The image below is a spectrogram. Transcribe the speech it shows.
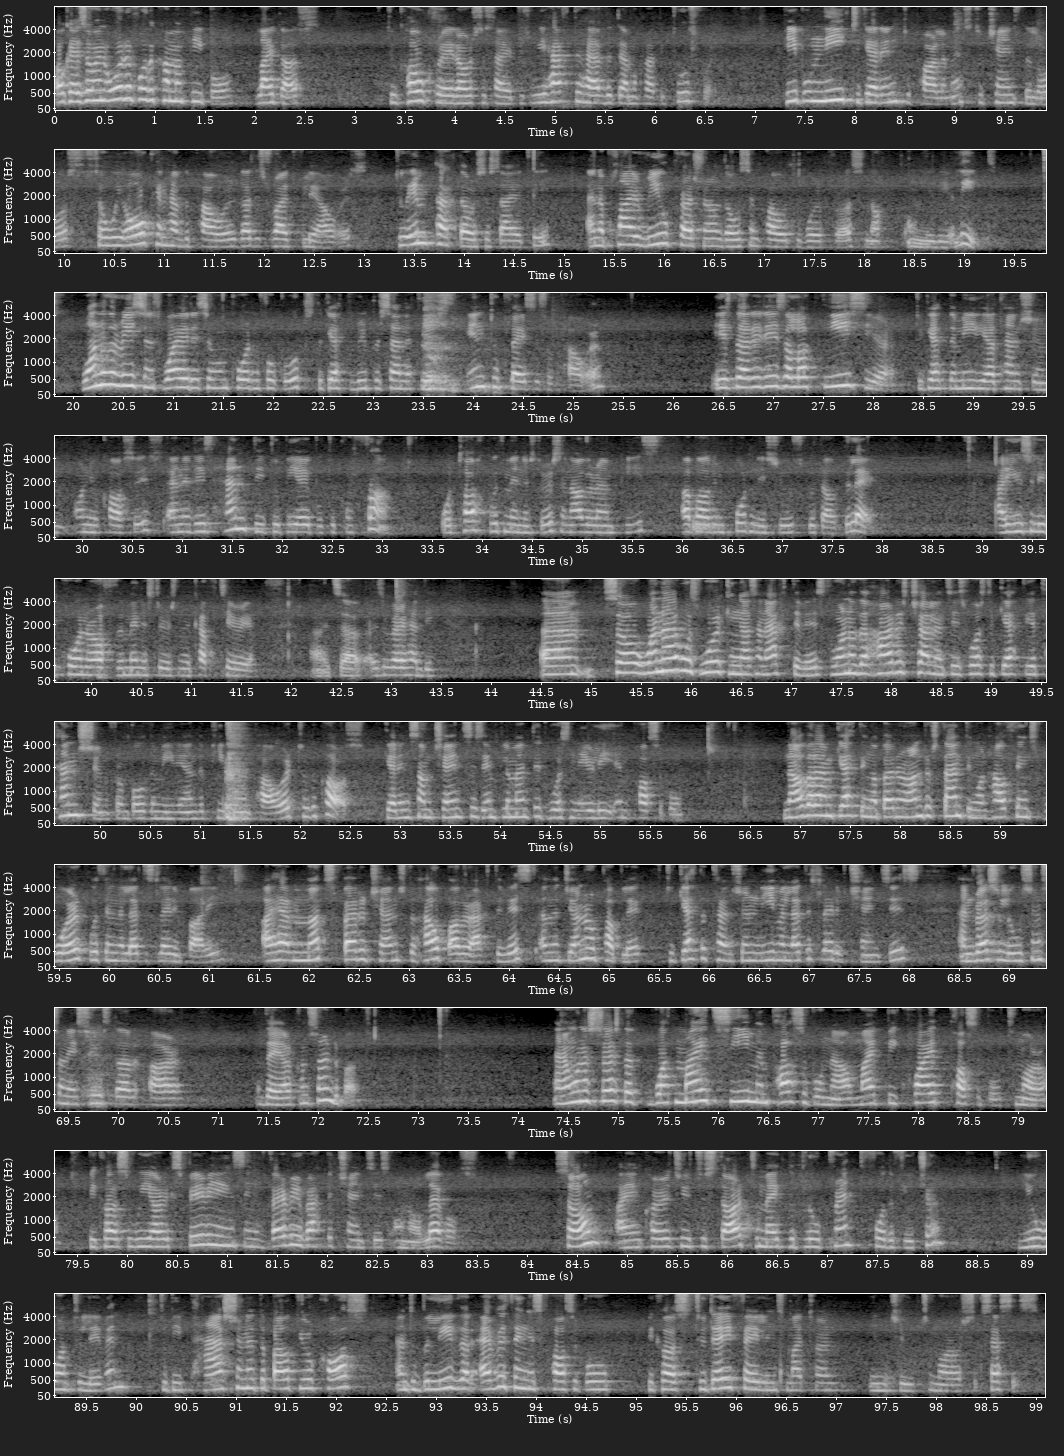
Okay, so in order for the common people, like us, to co-create our societies, we have to have the democratic tools for it. People need to get into parliaments to change the laws, so we all can have the power that is rightfully ours to impact our society and apply real pressure on those in power to work for us, not only the elite. One of the reasons why it is so important for groups to get representatives into places of power is that it is a lot easier to get the media attention on your causes and it is handy to be able to confront or talk with ministers and other MPs about important issues without delay. I usually corner off the ministers in the cafeteria. Uh, it's, a, it's a very handy. Um, so when I was working as an activist, one of the hardest challenges was to get the attention from both the media and the people in power to the cause. Getting some changes implemented was nearly impossible. Now that I'm getting a better understanding on how things work within the legislative body, I have much better chance to help other activists and the general public to get attention and even legislative changes and resolutions on issues that are, they are concerned about. And I want to stress that what might seem impossible now might be quite possible tomorrow because we are experiencing very rapid changes on all levels. So I encourage you to start to make the blueprint for the future you want to live in, to be passionate about your cause, and to believe that everything is possible because today failings might turn into tomorrow's successes.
